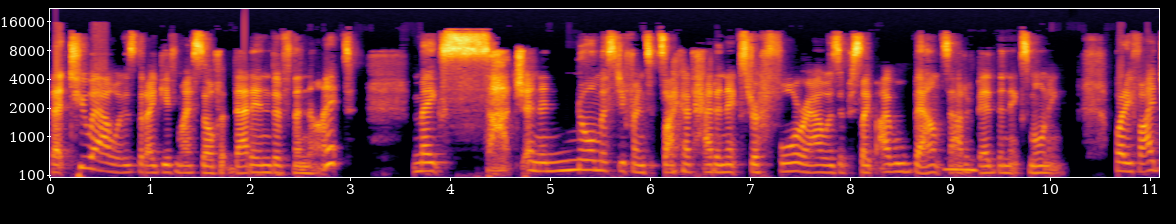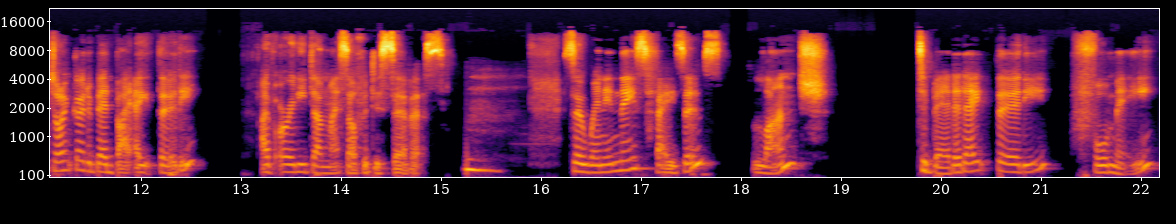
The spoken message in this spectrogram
That 2 hours that I give myself at that end of the night makes such an enormous difference. It's like I've had an extra 4 hours of sleep. I will bounce mm. out of mm. bed the next morning. But if I don't go to bed by 8:30, I've already done myself a disservice. Mm. So when in these phases, lunch to bed at 8:30 for me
